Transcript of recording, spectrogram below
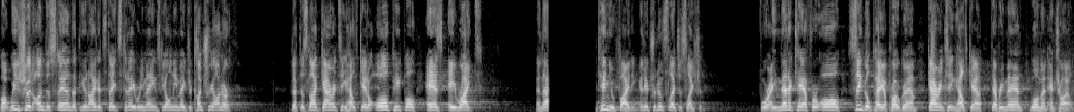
But we should understand that the United States today remains the only major country on earth that does not guarantee health care to all people as a right. And that continue fighting and introduce legislation for a Medicare for all single payer program guaranteeing health care to every man, woman, and child.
